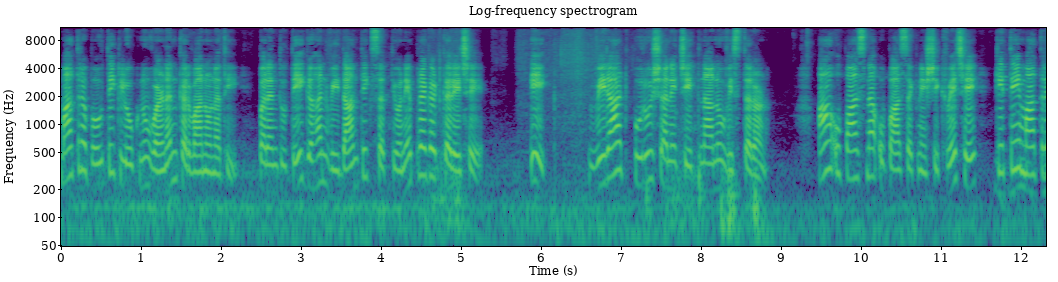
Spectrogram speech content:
માત્ર ભૌતિક લોકનું વર્ણન કરવાનો નથી, પરંતુ તે ગહન વેદાંતિક સત્યોને પ્રગટ કરે છે. એક. વિરાટ પુરુષ અને ચેતનાનું વિસ્તરણ. આ ઉપાસના ઉપાસકને શીખવે છે કે તે માત્ર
